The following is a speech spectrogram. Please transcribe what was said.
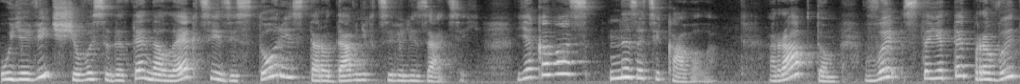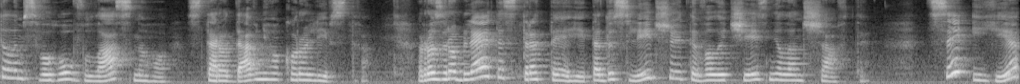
Уявіть, що ви сидите на лекції з історії стародавніх цивілізацій, яка вас не зацікавила. Раптом ви стаєте правителем свого власного стародавнього королівства, розробляєте стратегії та досліджуєте величезні ландшафти. Це і є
